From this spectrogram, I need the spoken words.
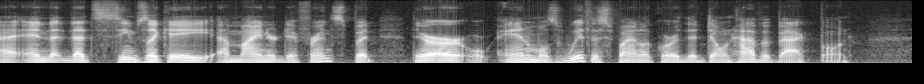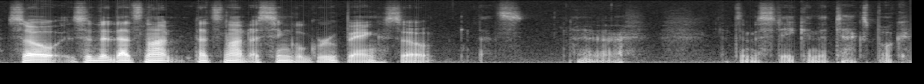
Uh, and that, that, seems like a, a minor difference, but there are animals with a spinal cord that don't have a backbone. So so that, that's not that's not a single grouping. So that's uh, that's a mistake in the textbook.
